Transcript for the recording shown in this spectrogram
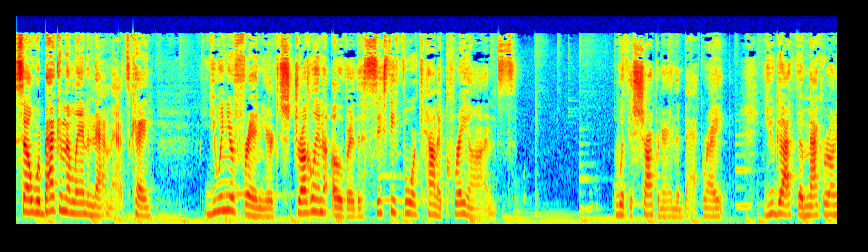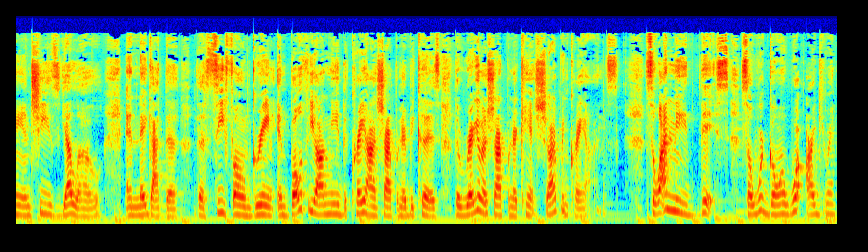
So we're back in the land of mats, okay? You and your friend, you're struggling over the 64 count of crayons with a sharpener in the back, right? You got the macaroni and cheese yellow and they got the the seafoam green and both of y'all need the crayon sharpener because the regular sharpener can't sharpen crayons. So I need this. So we're going, we're arguing,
